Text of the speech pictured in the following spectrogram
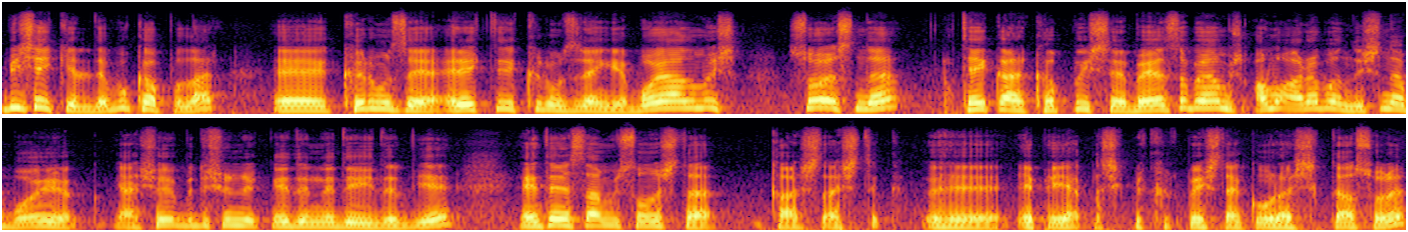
bir şekilde bu kapılar e, kırmızıya, elektrik kırmızı renge boyanmış. Sonrasında tekrar kapı işte beyaza boyanmış ama arabanın dışında boya yok. Yani şöyle bir düşündük nedir ne değildir diye. Enteresan bir sonuçla karşılaştık. E, epey yaklaşık bir 45 dakika uğraştıktan sonra.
